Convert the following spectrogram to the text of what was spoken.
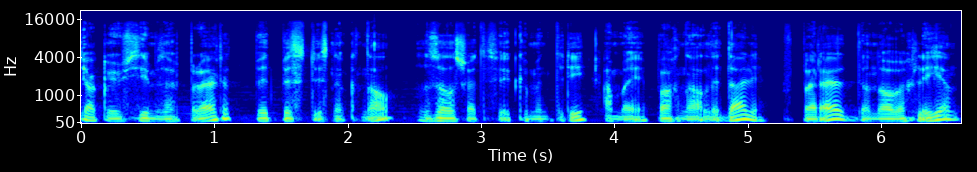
Дякую всім за перегляд. Підписуйтесь на канал, залишайте свої коментарі, а ми погнали далі. Вперед до нових легенд.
